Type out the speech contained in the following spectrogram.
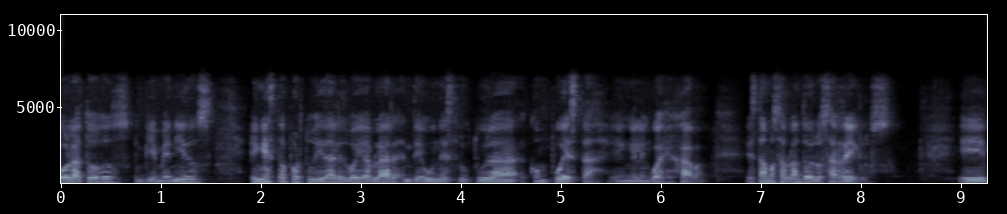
Hola a todos, bienvenidos. En esta oportunidad les voy a hablar de una estructura compuesta en el lenguaje Java. Estamos hablando de los arreglos. Eh,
